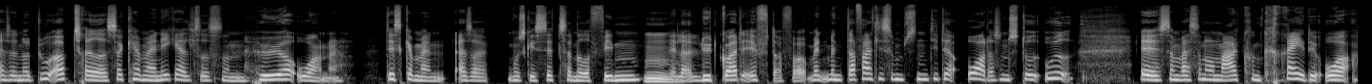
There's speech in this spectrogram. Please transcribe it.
altså når du optræder, så kan man ikke altid sådan høre ordene. Det skal man altså måske sætte sig ned og finde, Mm. eller lytte godt efter for. Men, men der er faktisk ligesom sådan de der ord, der sådan stod ud, øh, som var sådan nogle meget konkrete ord,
